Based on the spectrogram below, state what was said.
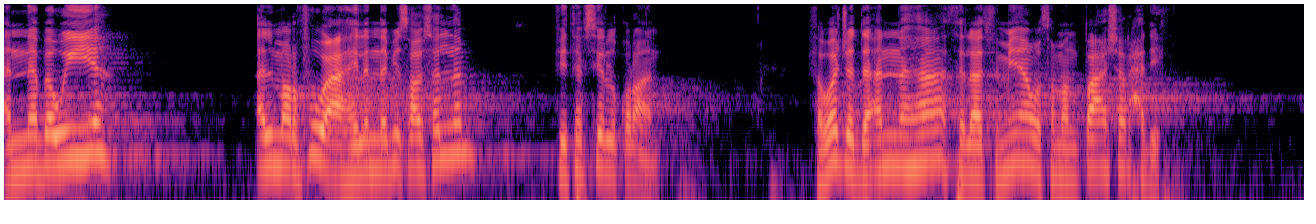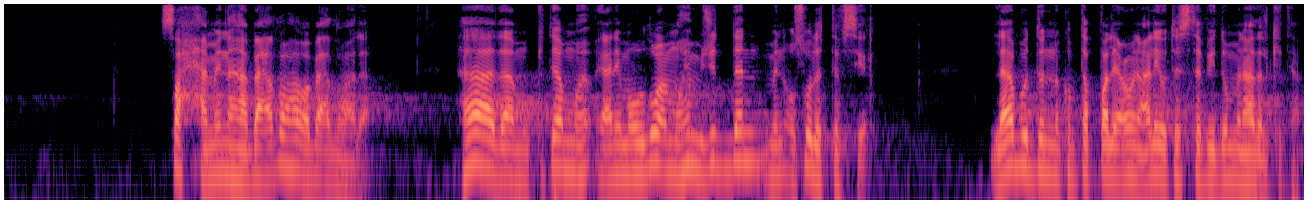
النبوية المرفوعة إلى النبي صلى الله عليه وسلم في تفسير القرآن. فوجد أنها 318 حديث. صح منها بعضها وبعضها لا. هذا كتاب يعني موضوع مهم جدا من أصول التفسير. لابد أنكم تطلعون عليه وتستفيدون من هذا الكتاب.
